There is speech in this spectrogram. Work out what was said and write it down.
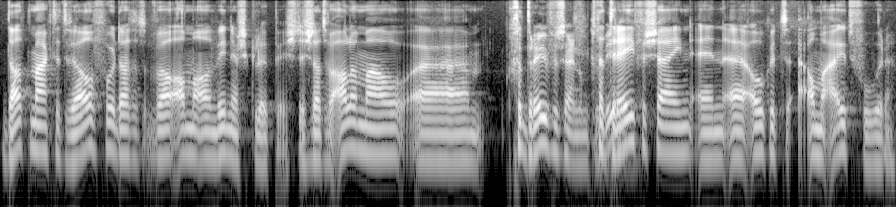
Dat maakt het wel voor dat het wel allemaal een winnersclub is. Dus dat we allemaal ehm, Gedreven zijn om te winnen. gedreven zijn en eh, ook het allemaal uitvoeren.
